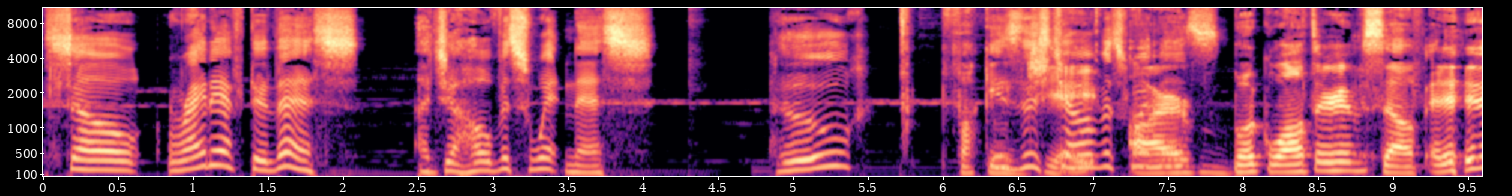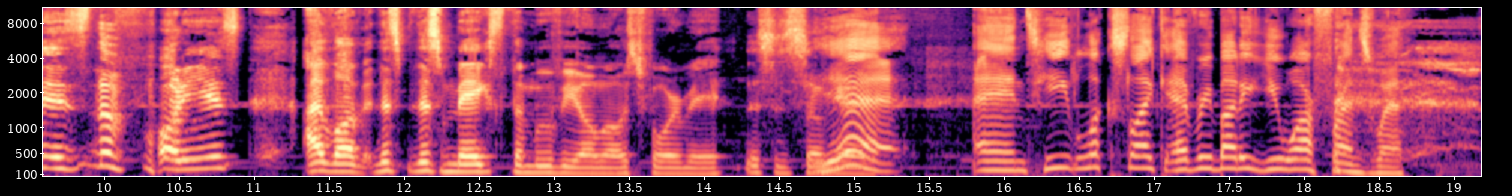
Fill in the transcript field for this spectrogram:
so right after this, a Jehovah's Witness, who fucking is this Jehovah's J.R. Witness? Bookwalter himself, and it is the funniest. I love it. This this makes the movie almost for me. This is so yeah, and he looks like everybody you are friends with.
